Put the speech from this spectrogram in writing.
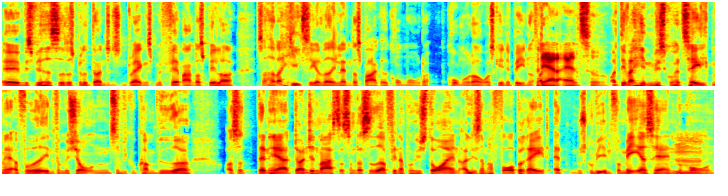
Øh, hvis vi havde siddet og spillet Dungeons and Dragons med fem andre spillere, så havde der helt sikkert været en eller anden, der sparkede kromotor, kromotor over skinnebenet. For det er der altid. Og det var hende, vi skulle have talt med og fået informationen, så vi kunne komme videre. Og så den her Dungeon Master, som der sidder og finder på historien, og ligesom har forberedt, at nu skulle vi informeres herinde på broen.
